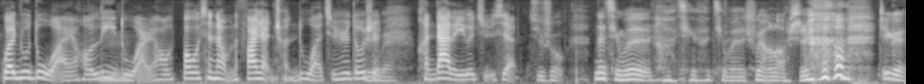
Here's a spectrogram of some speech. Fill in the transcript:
关注度啊，然后力度啊，然后包括现在我们的发展程度啊，其实都是很大的一个局限。举手。那请问，请请问舒阳老师，这个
